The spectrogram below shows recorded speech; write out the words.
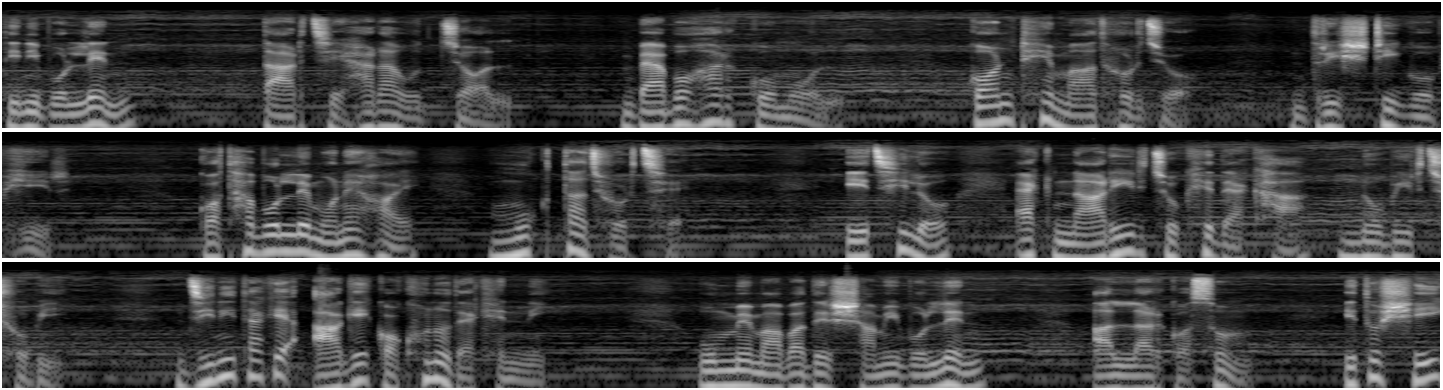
তিনি বললেন, তার চেহারা উজ্জ্বল, ব্যবহার কোমল, কণ্ঠে মাধুর্য, দৃষ্টি গভীর। কথা বললে মনে হয় মুক্তা ঝরছে। এ ছিল এক নারীর চোখে দেখা নবীর ছবি, যিনি তাকে আগে কখনো দেখেননি। উম্মে মাবাদের স্বামী বললেন, আল্লাহর কসম, এ তো সেই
